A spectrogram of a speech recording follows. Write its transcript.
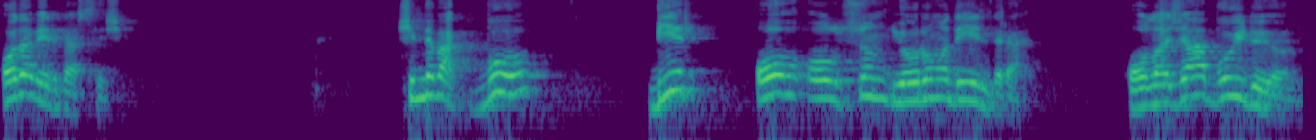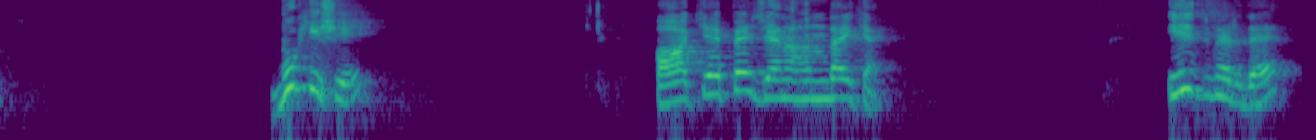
O da bir gazeteci. Şimdi bak bu bir o olsun yorumu değildir ha. Olacağı buydu yorum. Bu kişi AKP cenahındayken İzmir'de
